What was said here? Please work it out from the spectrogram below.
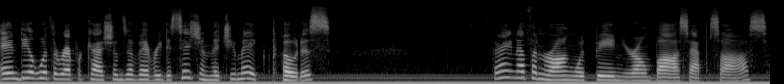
And deal with the repercussions of every decision that you make, POTUS. There ain't nothing wrong with being your own boss, applesauce.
